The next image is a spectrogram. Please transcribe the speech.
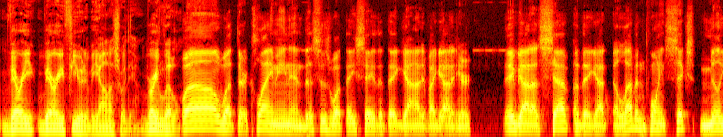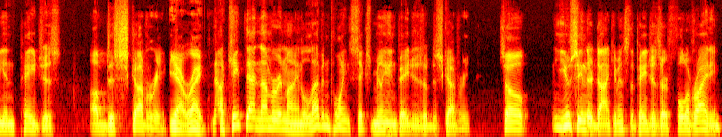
Very very few to be honest with you. Very little. Well, what they're claiming, and this is what they say that they got. If I got it here, they've got a sev- uh, They got eleven point six million pages of discovery. Yeah, right. Now, keep that number in mind: eleven point six million pages of discovery. So, you've seen their documents. The pages are full of writing.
